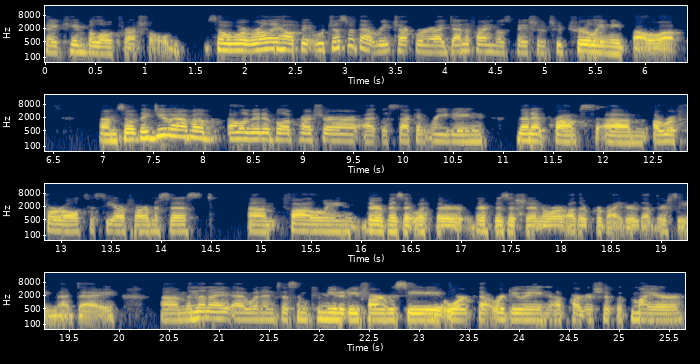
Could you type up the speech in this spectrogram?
they came below threshold. So we're really helping just with that recheck, we're identifying those patients who truly need follow-up. Um, so if they do have a elevated blood pressure at the second reading, then it prompts um, a referral to see our pharmacist um, following their visit with their, their physician or other provider that they're seeing that day. Um, and then I, I, went into some community pharmacy work that we're doing, a partnership with Meijer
